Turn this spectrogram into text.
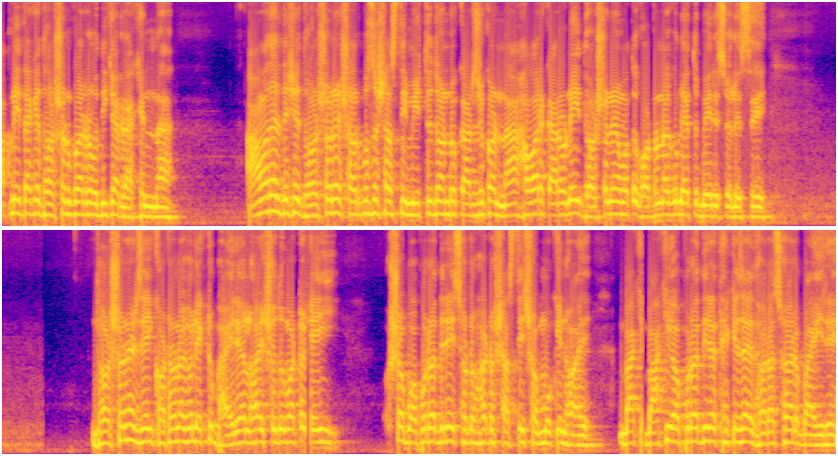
আপনি তাকে ধর্ষণ করার অধিকার রাখেন না। আমাদের দেশে ধর্ষণের সর্বোচ্চ শাস্তি মৃত্যুদণ্ড কার্যকর না হওয়ার কারণেই ধর্ষণের মতো ঘটনাগুলো এত বেড়ে চলেছে। ধর্ষণের যেই ঘটনাগুলো একটু ভাইরাল হয়, শুধুমাত্র সেই সব অপরাধীরাই ছোটখাটো শাস্তির সম্মুখীন হয়। বাকি বাকি অপরাধীরা থেকে যায় ধরাছোঁয়ার বাইরে।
